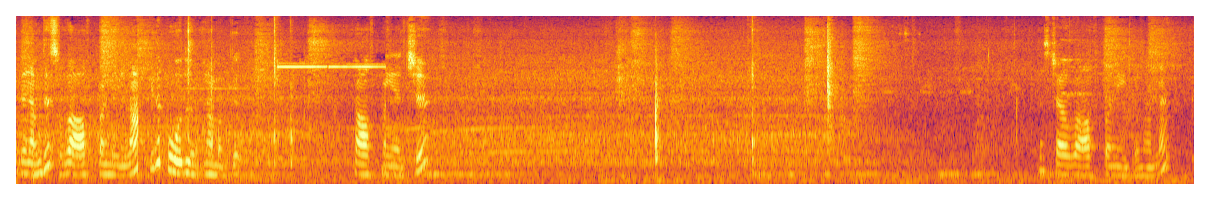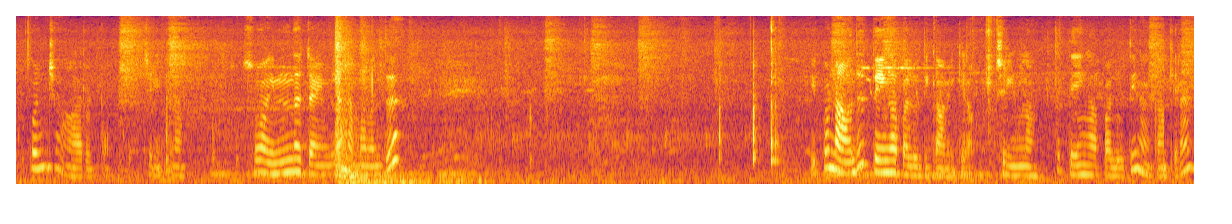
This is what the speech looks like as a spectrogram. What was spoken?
இதை வந்து சுவை ஆஃப் பண்ணிடலாம். இது போதும் நமக்கு. ஆஃப் பண்ணியாச்சு. ஸ்டவ் ஆஃப் பண்ணிட்டு நம்ம. கொஞ்சம் ஆறட்டும். சரிங்களா? ஸோ இந்த டைமில் நம்ம வந்து இப்போ நான் வந்து தேங்காய் பால் ஊற்றி காமிக்கிறேன். சரிங்களா? இப்போ தேங்காய் பால் ஊற்றி நான் காமிக்கிறேன்.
